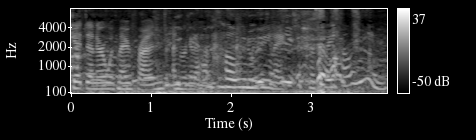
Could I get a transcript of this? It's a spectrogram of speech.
get dinner with my friend. And we're gonna have Halloween movie night because today's Halloween.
